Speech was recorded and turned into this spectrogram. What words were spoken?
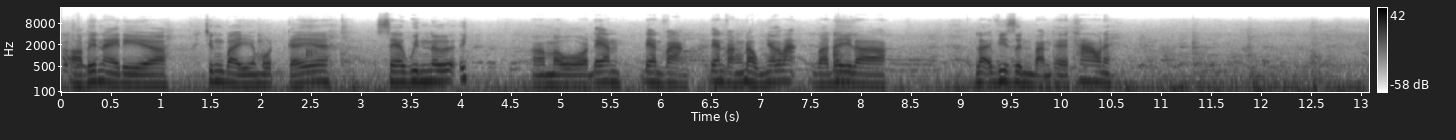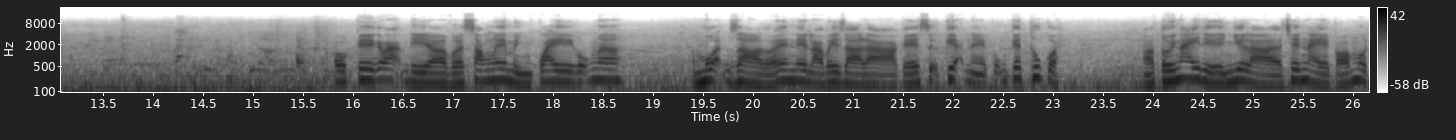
Ở bên này thì à, trưng bày một cái xe Winner X à, màu đen đen vàng đen vàng đồng nha các bạn. Và đây là lại Vision bản thể thao này. Ok các bạn thì uh, vừa xong ấy mình quay cũng uh, muộn giờ rồi ấy, nên là bây giờ là cái sự kiện này cũng kết thúc rồi. À, Tối nay thì hình như là trên này có một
